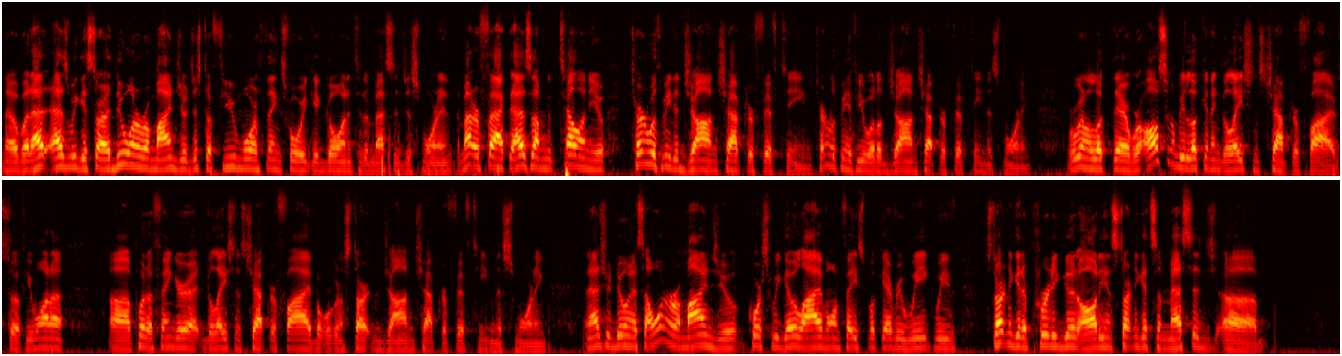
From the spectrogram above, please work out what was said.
no, but as we get started, I do want to remind you of just a few more things before we get going into the message this morning. Matter of fact, as I'm telling you, turn with me to John chapter 15. Turn with me, if you will, to John chapter 15 this morning. We're going to look there. We're also going to be looking in Galatians chapter 5. So if you want to uh, put a finger at Galatians chapter 5, but we're going to start in John chapter 15 this morning. And as you're doing this, I want to remind you, of course, we go live on Facebook every week. We've starting to get a pretty good audience, starting to get some message, uh,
